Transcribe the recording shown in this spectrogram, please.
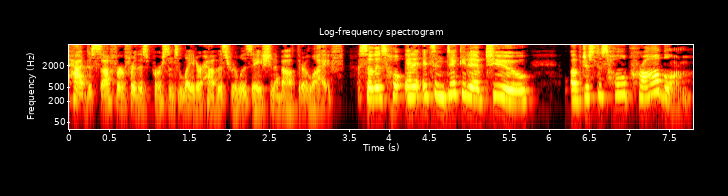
had to suffer for this person to later have this realization about their life. So this whole, and it's indicative too of just this whole problem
